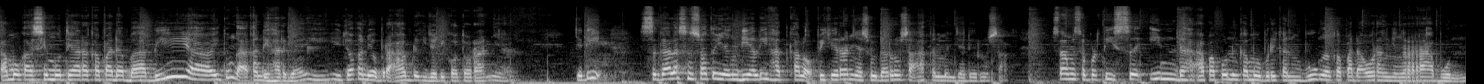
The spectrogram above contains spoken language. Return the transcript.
Kamu kasih mutiara kepada babi ya itu nggak akan dihargai. Itu akan diobrak-abrik jadi kotorannya. Jadi segala sesuatu yang dia lihat kalau pikirannya sudah rusak akan menjadi rusak. Sama seperti seindah apa pun kamu berikan bunga kepada orang yang rabun,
